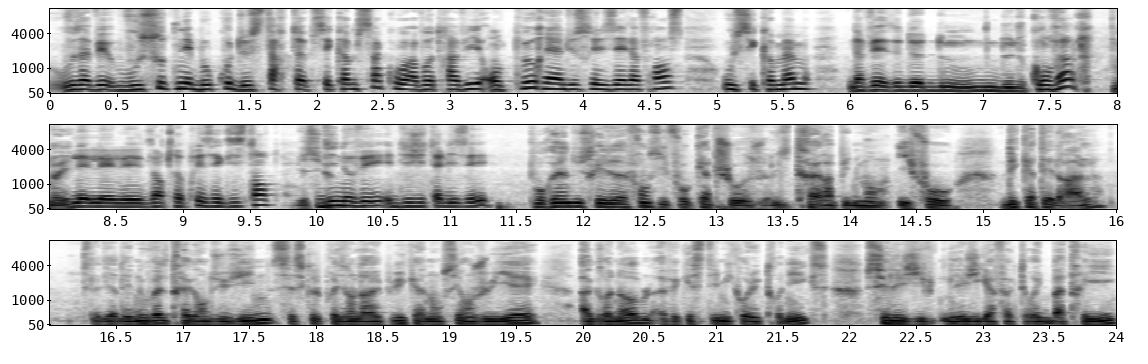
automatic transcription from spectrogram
vous avez, vous soutenez beaucoup de start-up. C'est comme ça qu'à votre avis, on peut réindustrialiser la France ou c'est quand même de, de, de, convaincre les, les, les, entreprises existantes d'innover et digitaliser? Pour réindustrialiser la France, il faut quatre choses. Je le dis très rapidement. Il faut des cathédrales c'est-à-dire des nouvelles très grandes usines. C'est ce que le président de la République a annoncé en juillet à Grenoble avec ST Microelectronics. C'est les, gigafactories de batteries,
